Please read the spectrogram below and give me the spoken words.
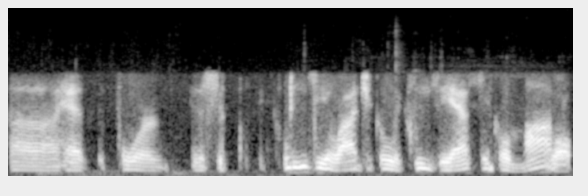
uh, has, for this ecclesiological, ecclesiastical model,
